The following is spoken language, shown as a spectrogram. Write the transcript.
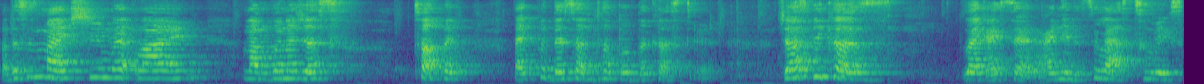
but this is my extreme wet line and I'm gonna just top it like put this on top of the custard. Just because, like I said, I need it to last two weeks.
